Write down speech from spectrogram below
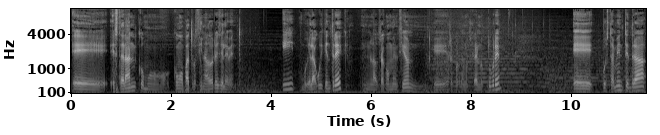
eh, estarán como, como, patrocinadores del evento. Y la Weekend Trek, la otra convención que recordemos será en octubre, eh, pues también tendrá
